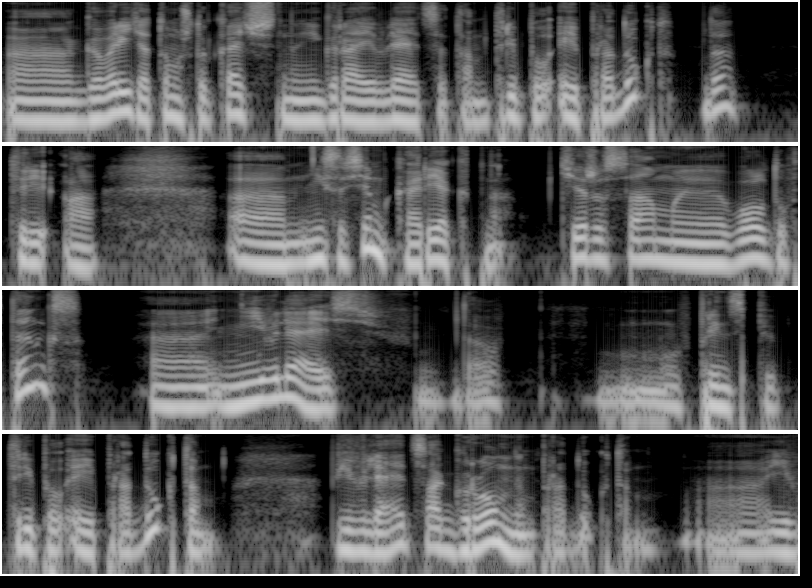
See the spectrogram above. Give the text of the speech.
А, говорить о том, что качественная игра является там AAA продукт, да, 3А, а, не совсем корректно. Те же самые World of Tanks, а, не являясь, да, в принципе, AAA продуктом, является огромным продуктом а, и,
